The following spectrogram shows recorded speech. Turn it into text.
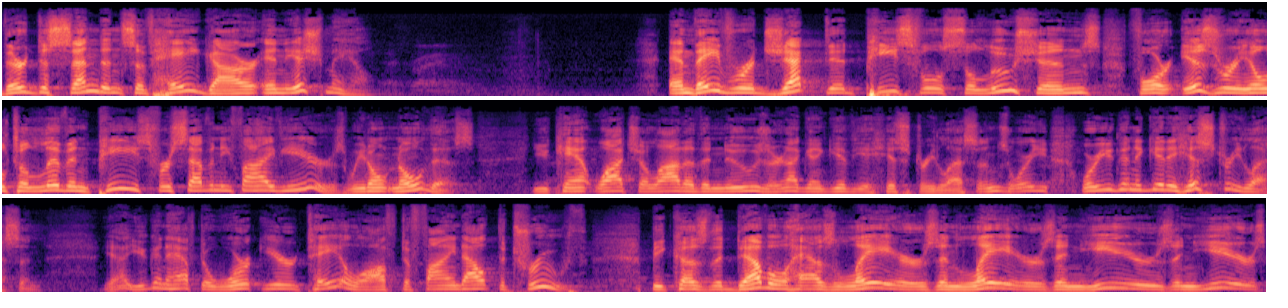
They're descendants of Hagar and Ishmael. And they've rejected peaceful solutions for Israel to live in peace for 75 years. We don't know this. You can't watch a lot of the news. They're not going to give you history lessons. Where are you, where are you going to get a history lesson? Yeah, you're going to have to work your tail off to find out the truth because the devil has layers and layers and years and years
